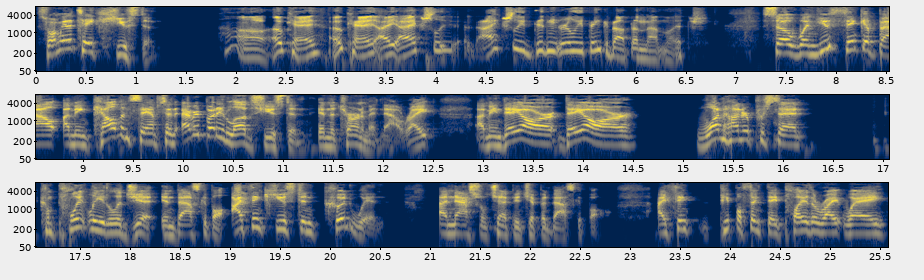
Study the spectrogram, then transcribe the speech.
So I'm going to take Houston. Oh, okay. Okay. I, I actually, I actually didn't really think about them that much. So when you think about, I mean, Kelvin Sampson, everybody loves Houston in the tournament now, right? I mean, they are, they are 100% completely legit in basketball. I think Houston could win a national championship in basketball. I think people think they play the right way.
